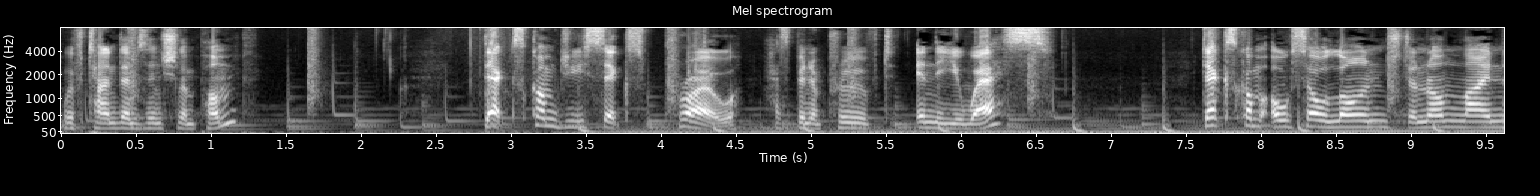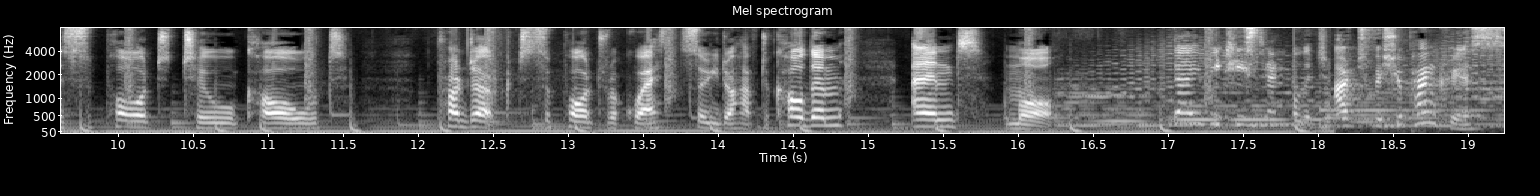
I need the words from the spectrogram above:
with Tandem's insulin pump. Dexcom G6 Pro has been approved in the US. Dexcom also launched an online support tool called Product Support Request so you don't have to call them, and more. Diabetes technology, artificial pancreas,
